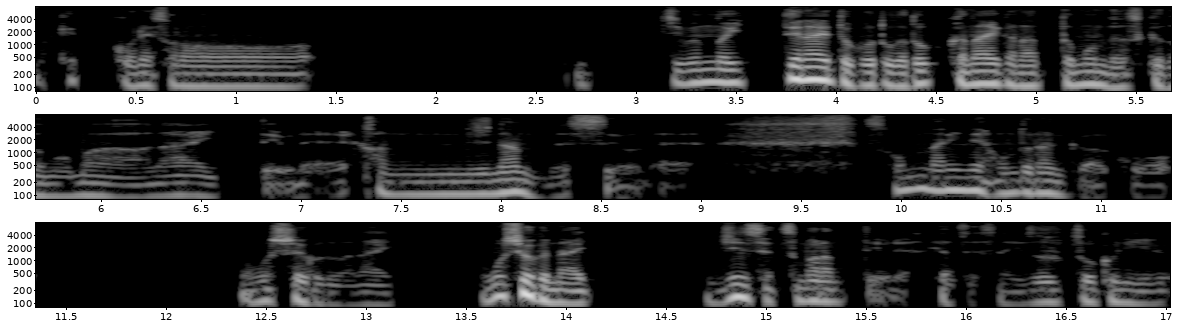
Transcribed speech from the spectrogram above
まあ、結構ね、その、自分の言ってないとことがどっかないかなと思うんですけども、まあ、ないっていうね、感じなんですよね。そんなにね、ほんとなんかこう、面白いことがない。面白くない。人生つまらんっていうね、やつですね。俗に言う。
